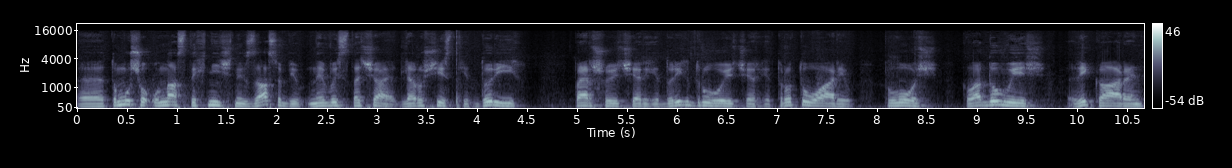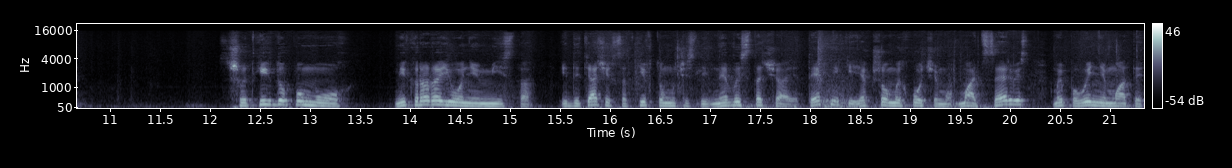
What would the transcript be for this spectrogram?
Е, Тому що у нас технічних засобів не вистачає для розчистки доріг першої черги, доріг другої черги, тротуарів, площ, кладовищ, лікарень, швидких допомог, мікрорайонів міста і дитячих садків в тому числі не вистачає техніки. Якщо ми хочемо мати сервіс, ми повинні мати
